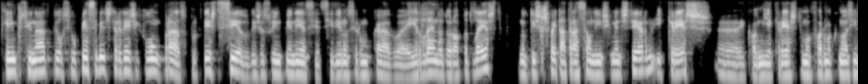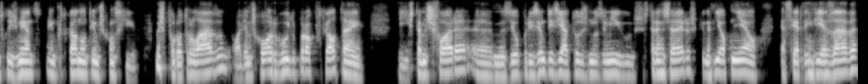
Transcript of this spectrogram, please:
fiquei impressionado pelo seu pensamento estratégico de longo prazo, porque desde cedo, desde a sua independência, decidiram ser um bocado a Irlanda da Europa de Leste, no que diz respeito à atração de investimento externo, e cresce, eh, a economia cresce de uma forma que nós, infelizmente, em Portugal não temos conseguido. Mas, por outro lado, olhamos com orgulho para o que Portugal tem. E estamos fora, eh, mas eu, por exemplo, dizia a todos os meus amigos estrangeiros que, na minha opinião, é certa enviesada,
